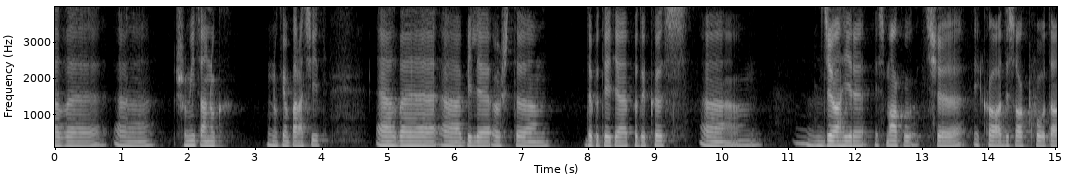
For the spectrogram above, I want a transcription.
edhe uh, shumica nuk nuk janë paraqit edhe uh, bile është uh, deputetja e PDK-së uh, Xhevahire Izmaku që i ka disa kuota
